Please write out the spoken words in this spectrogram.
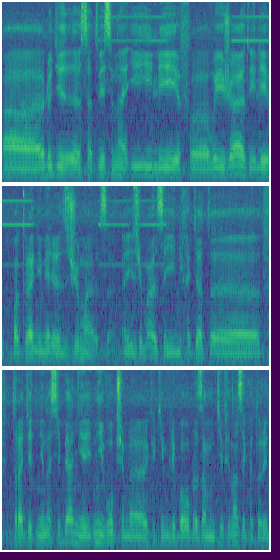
а, люди, э, соответственно, и- или ф- выезжают, или, по крайней мере, сжимаются. И сжимаются и не хотят э, тратить ни на себя, ни, ни в общем, э, каким-либо образом те финансы, которые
